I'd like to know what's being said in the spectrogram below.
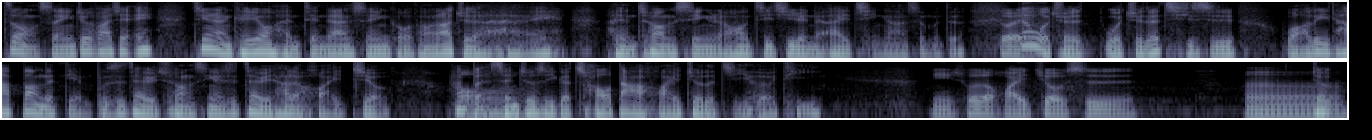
这种声音，就发现哎，竟然可以用很简单的声音沟通，然后觉得哎很创新，然后机器人的爱情啊什么的，对。但我觉得，我觉得其实。瓦力他棒的点不是在于创新，而是在于他的怀旧。它本身就是一个超大怀旧的集合体。哦、你说的怀旧是，嗯，就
